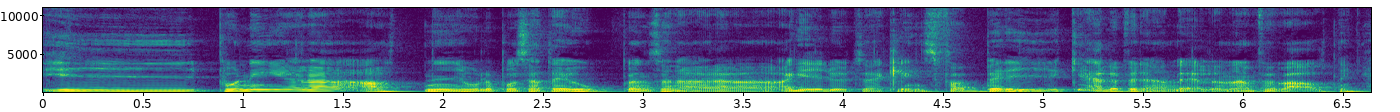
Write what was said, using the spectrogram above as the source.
i, ponera att ni håller på att sätta ihop en sån här äh, agil utvecklingsfabrik eller för den delen en förvaltning.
